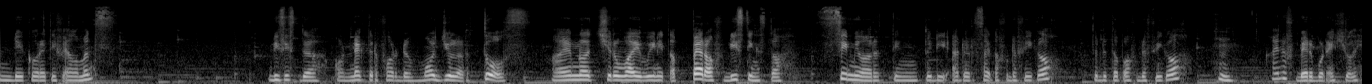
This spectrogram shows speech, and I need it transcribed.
Decorative elements. This is the connector for the modular tools. I am not sure why we need a pair of things though. Similar thing to the other side of the vehicle. To the top of the vehicle. Hmm, kind of bare bone actually.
